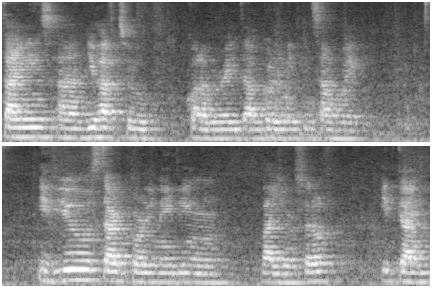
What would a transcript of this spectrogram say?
timings, and you have to collaborate and coordinate in some way. If you start coordinating by yourself, it can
